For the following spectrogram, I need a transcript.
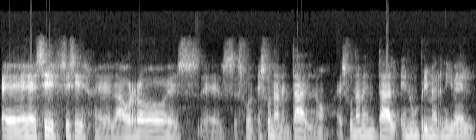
Eh, sí, sí, sí. El ahorro es, es, fundamental, ¿no? Es fundamental en un primer nivel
